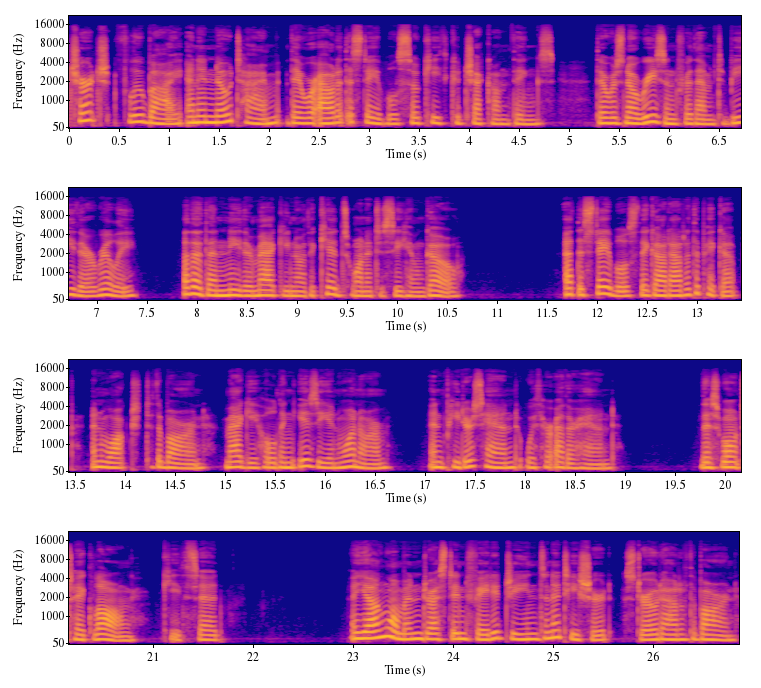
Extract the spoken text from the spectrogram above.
Church flew by, and in no time they were out at the stables so Keith could check on things. There was no reason for them to be there, really, other than neither Maggie nor the kids wanted to see him go. At the stables, they got out of the pickup and walked to the barn, Maggie holding Izzy in one arm and Peter's hand with her other hand. This won't take long, Keith said. A young woman dressed in faded jeans and a t shirt strode out of the barn.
